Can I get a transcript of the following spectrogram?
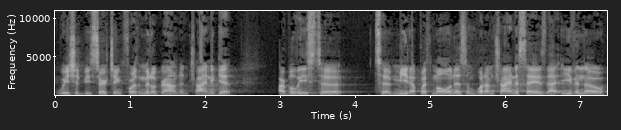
we should be searching for the middle ground and trying to get our beliefs to, to meet up with Molinism. What I'm trying to say is that even though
